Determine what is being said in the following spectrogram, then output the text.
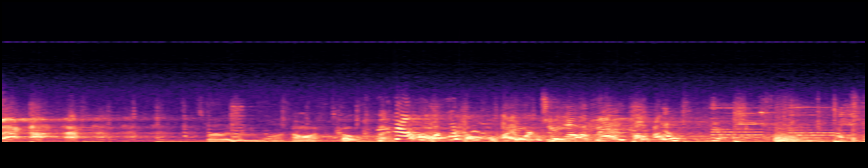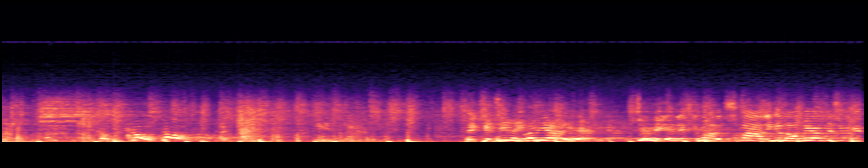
back up, huh? Smiley, what do you want? I want the coat. No! I want the coat. I worked too long for that coat. I won't. Hey, J- Jimmy, let me out of here. Jimmy, it, it- come on, it's Smiley. You know me. I'm just kidding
